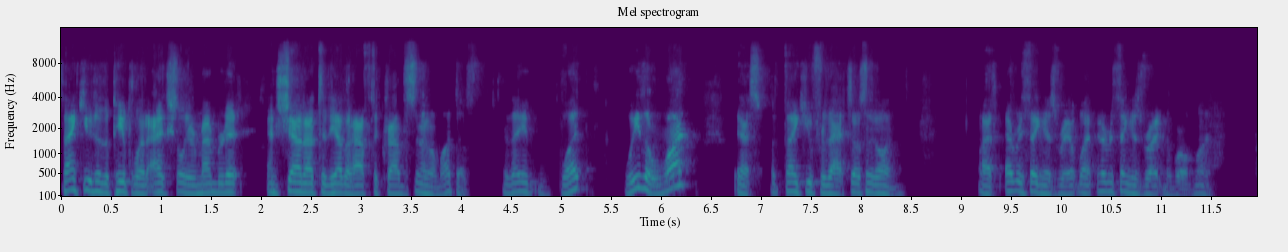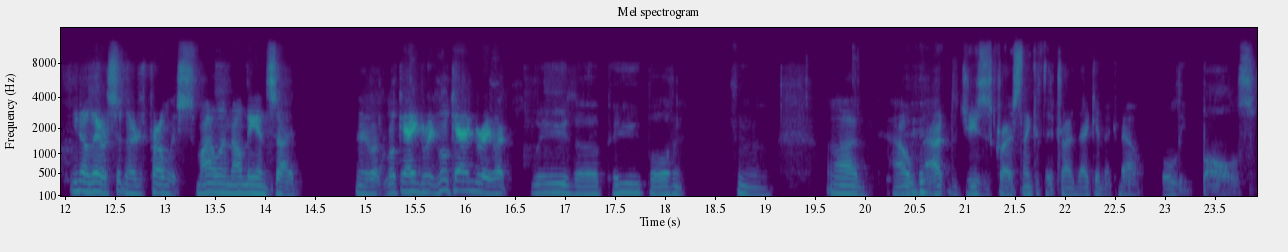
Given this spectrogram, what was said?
Thank you to the people that actually remembered it, and shout out to the other half of the crowd that's going, "What the? Are they what? We the what?" Yes, but thank you for that. So I was going, "What? Everything is real. What? Everything is right in the world." What? You know, they were sitting there just probably smiling on the inside. They're like, look angry, look angry. Like, we the people. uh, how bad, Jesus Christ, think if they tried that gimmick now. Holy balls.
